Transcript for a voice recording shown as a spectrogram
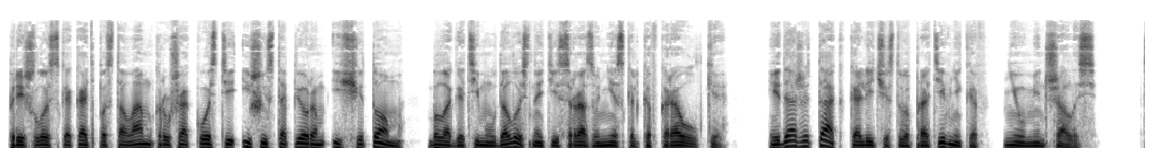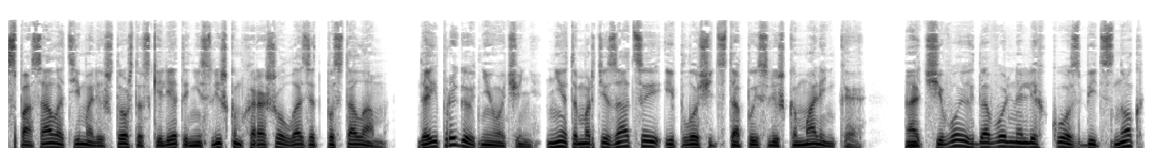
Пришлось скакать по столам, круша кости и шистопером, и щитом, благо Тиму удалось найти сразу несколько в караулке. И даже так количество противников не уменьшалось. Спасало Тима лишь то, что скелеты не слишком хорошо лазят по столам. Да и прыгают не очень. Нет амортизации, и площадь стопы слишком маленькая. Отчего их довольно легко сбить с ног,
